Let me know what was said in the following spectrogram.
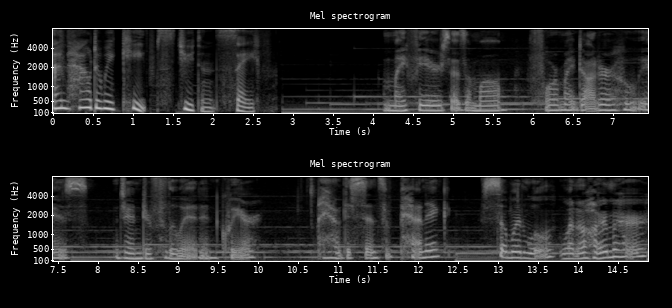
And how do we keep students safe? My fears as a mom for my daughter who is gender fluid and queer I have this sense of panic. Someone will want to harm her.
